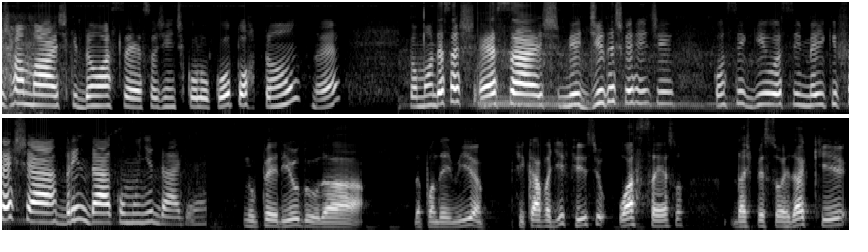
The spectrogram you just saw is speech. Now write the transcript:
Os ramais que dão acesso, a gente colocou portão, né? Tomando essas, essas medidas que a gente conseguiu assim meio que fechar, brindar a comunidade. Né? No período da, da pandemia, ficava difícil o acesso das pessoas daqui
